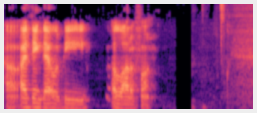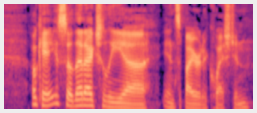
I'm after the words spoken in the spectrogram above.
Uh, I think that would be a lot of fun. Okay, so that actually uh, inspired a question.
